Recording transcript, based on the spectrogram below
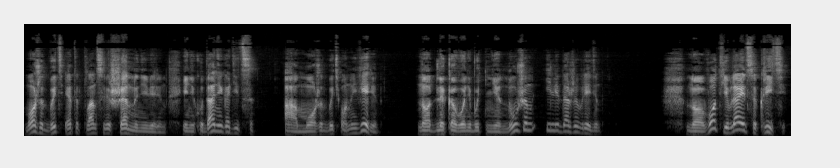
Может быть, этот план совершенно неверен и никуда не годится, а может быть, он и верен, но для кого-нибудь не нужен или даже вреден. Но вот является критик,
